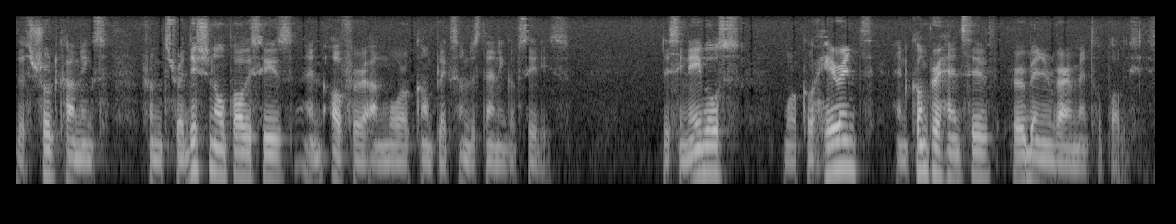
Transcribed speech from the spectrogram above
the shortcomings from traditional policies and offer a more complex understanding of cities. This enables more coherent and comprehensive urban environmental policies.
